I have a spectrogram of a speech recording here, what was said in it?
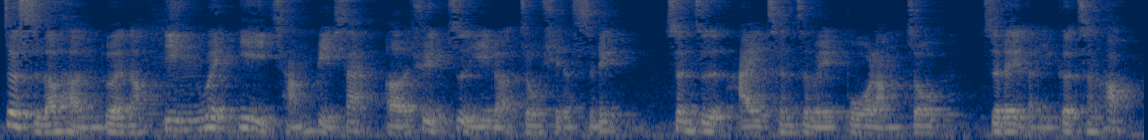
这使得很多人呢，因为一场比赛而去质疑了周琦的实力，甚至还称之为“波兰周”之类的一个称号。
